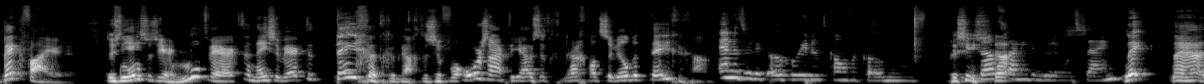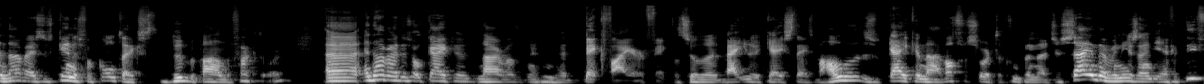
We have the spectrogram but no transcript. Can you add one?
backfired. Dus niet eens zozeer niet werkte, nee, ze werkte tegen het gedrag. Dus ze veroorzaakte juist het gedrag wat ze wilde tegengaan. En natuurlijk ook hoe je dat kan voorkomen. Precies. Dat zou niet de bedoeling moeten zijn. Nee, nou ja, en daarbij is dus kennis van context de bepalende factor. Uh, en daarbij dus ook kijken naar wat ik net noemde, het backfire effect. Dat zullen we bij iedere case steeds behandelen. Dus we kijken naar wat voor soorten groepen nudges zijn er, wanneer zijn die effectief.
